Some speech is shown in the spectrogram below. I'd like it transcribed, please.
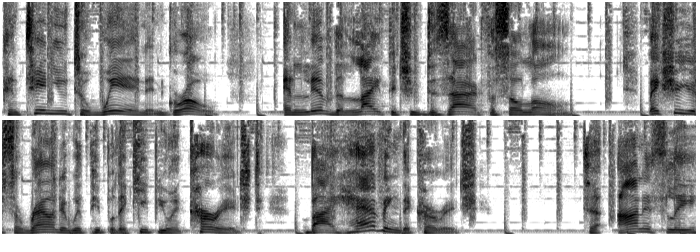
continue to win and grow and live the life that you've desired for so long, make sure you're surrounded with people that keep you encouraged by having the courage to honestly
